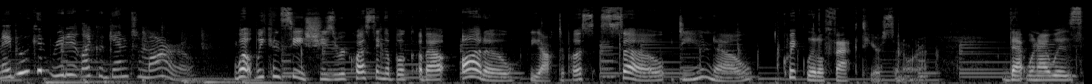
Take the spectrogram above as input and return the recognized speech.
maybe we could read it like again tomorrow. Well, we can see she's requesting a book about Otto the octopus. So, do you know, quick little fact here, Sonora, that when I was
